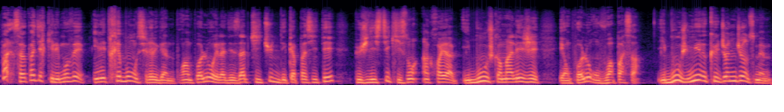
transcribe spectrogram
pas, ça ne veut pas dire qu'il est mauvais. Il est très bon, Cyril Gann. Pour un poids lourd, il a des aptitudes, des capacités pugilistiques qui sont incroyables. Il bouge comme un léger. Et en poids lourd, on voit pas ça. Il bouge mieux que John Jones même.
